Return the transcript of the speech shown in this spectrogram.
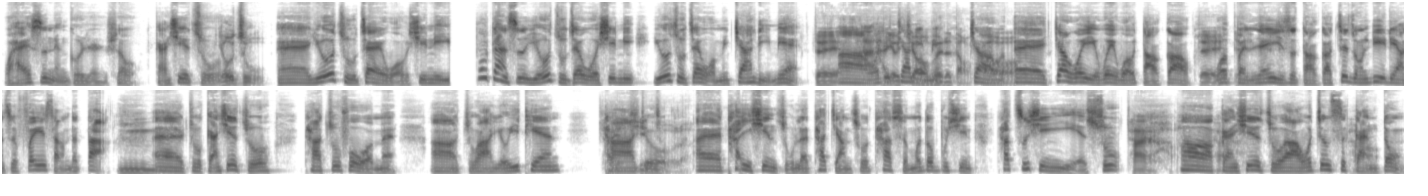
我还是能够忍受。感谢主，有主哎，有主在我心里，不但是有主在我心里，有主在我们家里面。对啊，我的家里面教会的祷告教哦，哎，教会也为我祷告，对对我本人也是祷告，这种力量是非常的大。嗯，哎，主感谢主，他祝福我们。啊，主啊，有一天他他就哎，他也信主了，他讲出他什么都不信，他只信耶稣。太好啊，感谢主啊，我真是感动。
